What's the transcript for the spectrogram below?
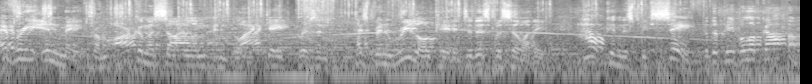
Every inmate from Arkham Asylum and Blackgate Prison has been relocated to this facility. How can this be safe for the people of Gotham?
